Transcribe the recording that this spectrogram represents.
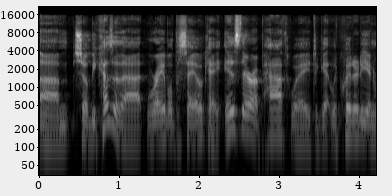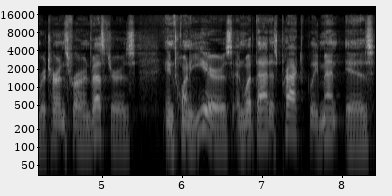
Um, so because of that, we're able to say, okay, is there a pathway to get liquidity and returns for our investors in 20 years? And what that has practically meant is,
